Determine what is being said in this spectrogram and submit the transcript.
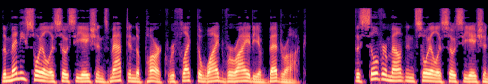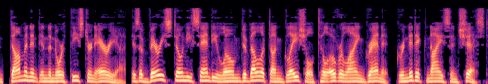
The many soil associations mapped in the park reflect the wide variety of bedrock. The Silver Mountain Soil Association, dominant in the northeastern area, is a very stony sandy loam developed on glacial till overlying granite, granitic gneiss and schist.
